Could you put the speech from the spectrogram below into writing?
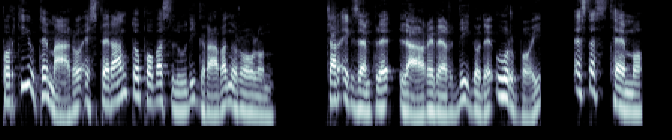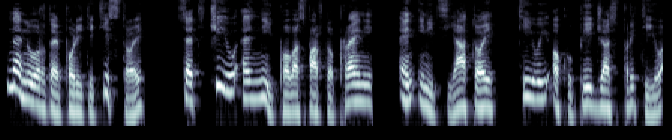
Por tiu temaro Esperanto povas ludi gravan rolon, char exemple la reverdigo de urboi estas temo ne nur de politicistoi, set ciu el ni povas partopreni en iniziatoi kiwi occupigas pritiu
